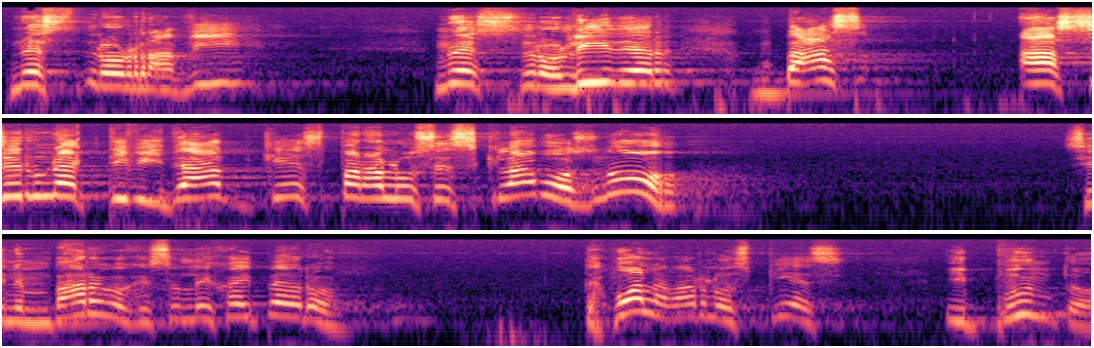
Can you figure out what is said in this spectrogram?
nuestro rabí, nuestro líder, vas a hacer una actividad que es para los esclavos. No. Sin embargo, Jesús le dijo, ay Pedro, te voy a lavar los pies y punto.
